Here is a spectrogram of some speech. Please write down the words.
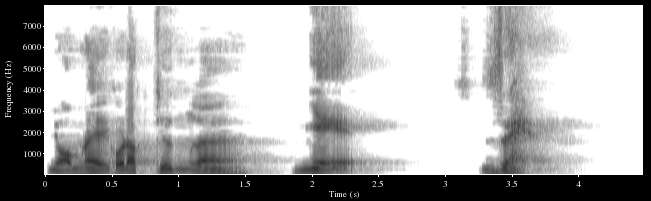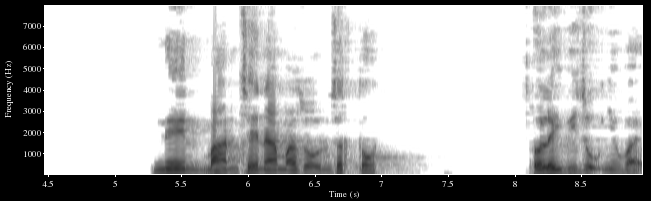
Nhóm này có đặc trưng là nhẹ, rẻ. Nên bán trên amazon rất tốt tôi lấy ví dụ như vậy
